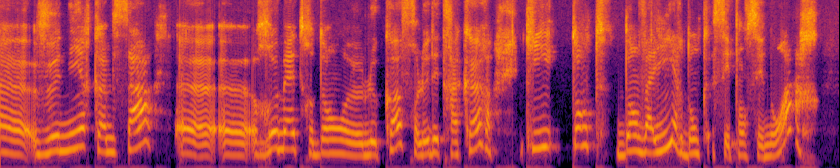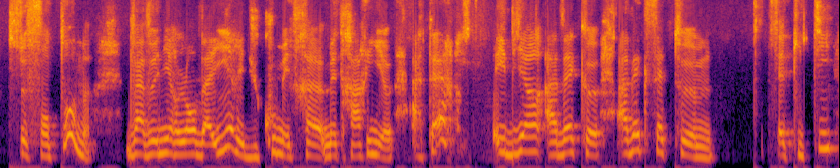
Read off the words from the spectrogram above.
euh, venir comme ça euh, euh, remettre dans le coffre le détraqueur qui tente d'envahir. Donc ses pensées noires ce fantôme va venir l'envahir et du coup mettre, Harry à terre, et eh bien avec cette cet outil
